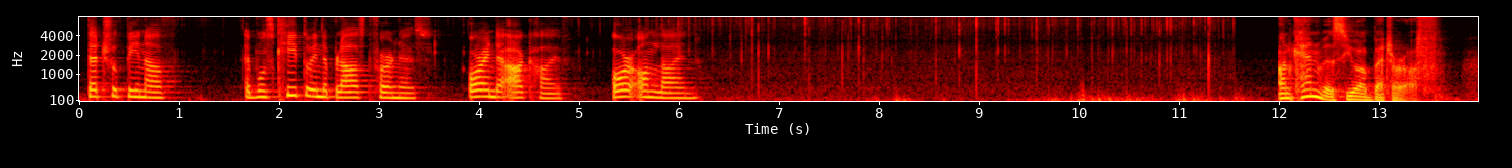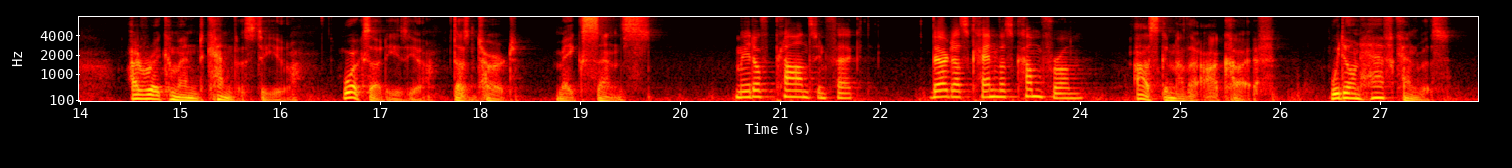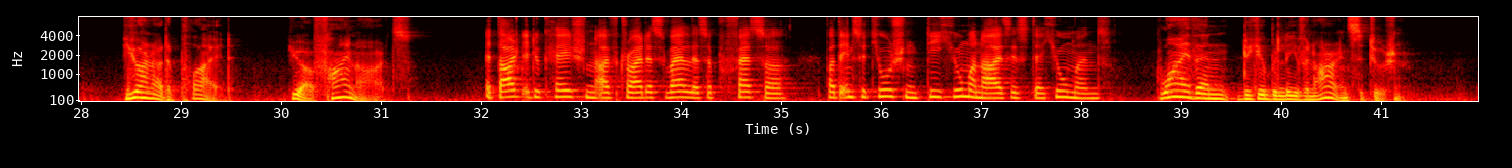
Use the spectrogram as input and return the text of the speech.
That should be enough. A mosquito in the blast furnace, or in the archive, or online. on canvas you are better off. I recommend canvas to you. Works out easier, doesn't hurt, makes sense. Made of plants, in fact. Where does canvas come from? Ask another archive. We don't have canvas. You are not applied. You are fine arts. Adult education I've tried as well as a professor, but the institution dehumanizes the humans. Why then do you believe in our institution?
